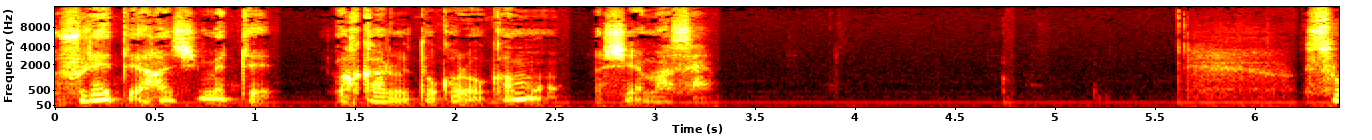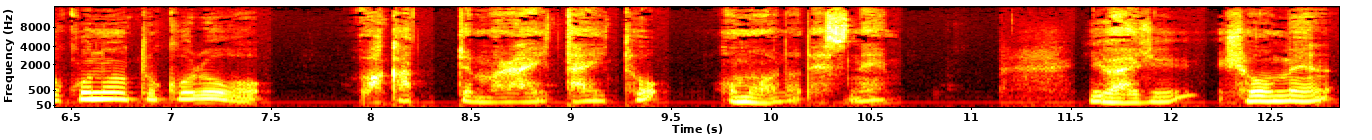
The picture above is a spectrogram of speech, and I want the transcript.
触れて初めてわかるところかもしれません。そこのところを分かってもらいたいと思うのですね。いわゆる表面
